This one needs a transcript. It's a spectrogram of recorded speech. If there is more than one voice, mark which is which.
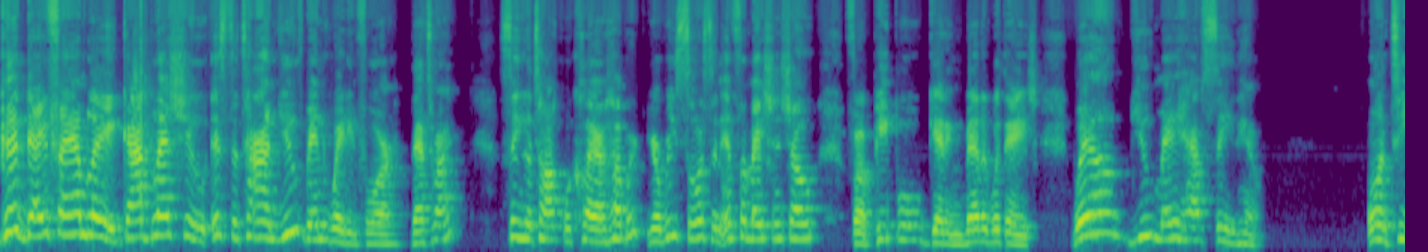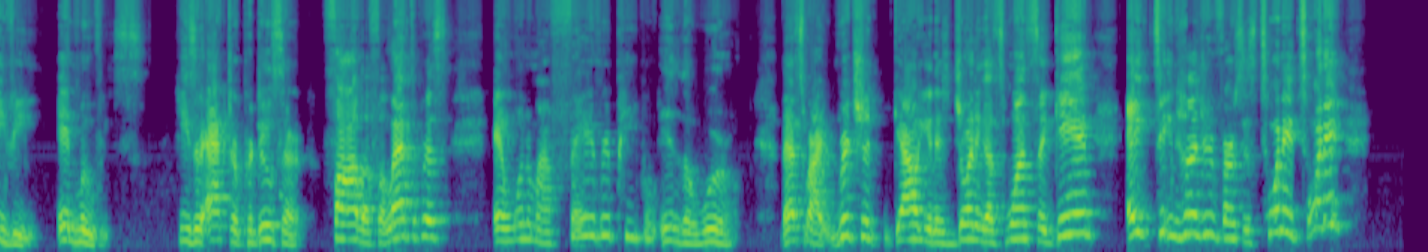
Speaker 1: Good day, family. God bless you. It's the time you've been waiting for. That's right. Senior Talk with Claire Hubbard, your resource and information show for people getting better with age. Well, you may have seen him on TV, in movies. He's an actor, producer, father, philanthropist, and one of my favorite people in the world. That's right. Richard Gallion is joining us once again. 1800 versus 2020.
